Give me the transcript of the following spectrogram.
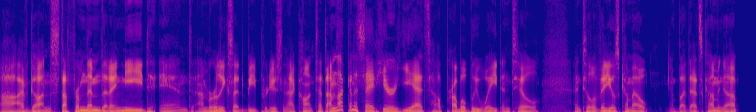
Uh, I've gotten stuff from them that I need, and I'm really excited to be producing that content. I'm not going to say it here yet. I'll probably wait until until the videos come out, but that's coming up.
